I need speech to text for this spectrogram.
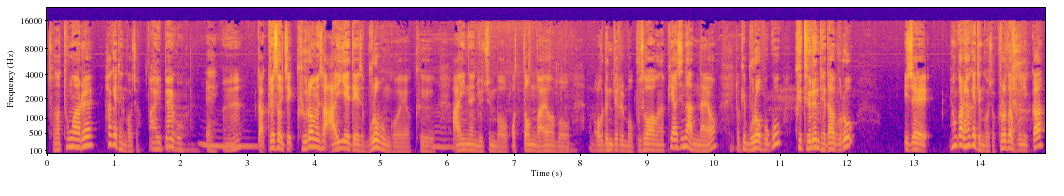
전화 통화를 하게 된 거죠. 아이 빼고. 예. 네. 그러니까 그래서 이제 그러면서 아이에 대해서 물어본 거예요. 그 아이는 요즘 뭐 어떤가요? 뭐 어른들을 뭐 무서워하거나 피하지는 않나요? 이렇게 물어보고 그 들은 대답으로 이제 평가를 하게 된 거죠. 그러다 보니까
